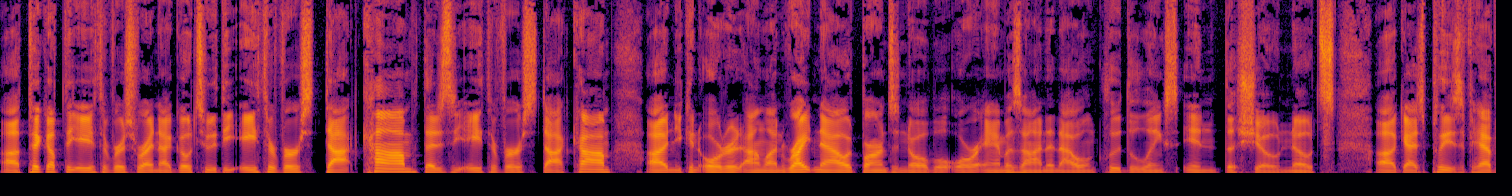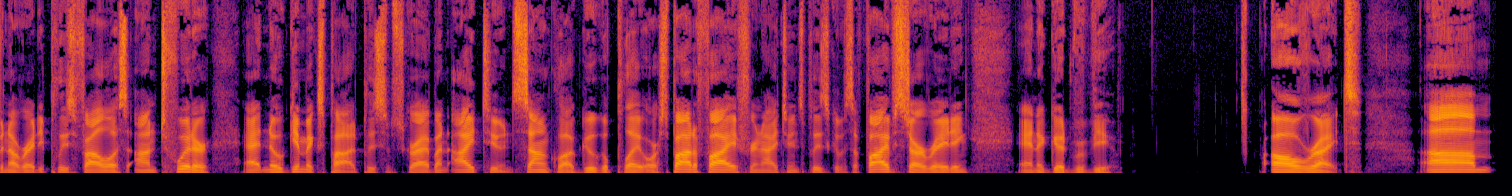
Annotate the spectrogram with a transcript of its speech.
Uh, pick up the Aetherverse right now. Go to theaetherverse.com. That is theaetherverse.com. Uh, and you can order it online right now at Barnes & Noble or Amazon, and I will include the links in the show notes. Uh, guys, please, if you haven't already, please follow us on Twitter at No Gimmicks Pod. Please subscribe on iTunes, SoundCloud, Google Play, or Spotify. If you're in iTunes, please give us a five-star rating and a good review. All right. Um,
